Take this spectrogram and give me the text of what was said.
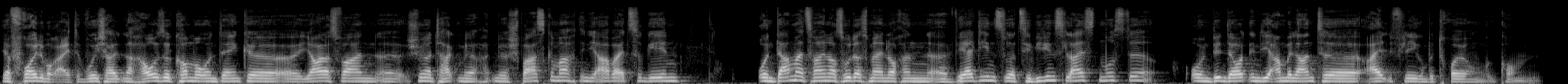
ja Freude bereitet, wo ich halt nach Hause komme und denke, äh, ja, das war ein äh, schöner Tag, mir hat mir Spaß gemacht, in die Arbeit zu gehen. Und damals war es noch so, dass man noch einen Wehrdienst oder Zivildienst leisten musste und bin dort in die ambulante Altenpflege und Betreuung gekommen.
